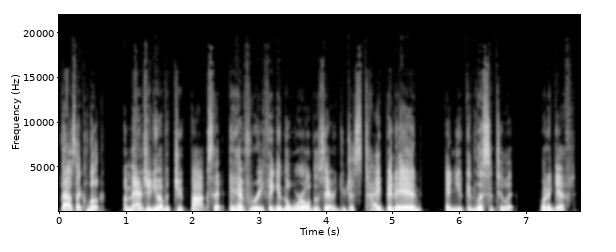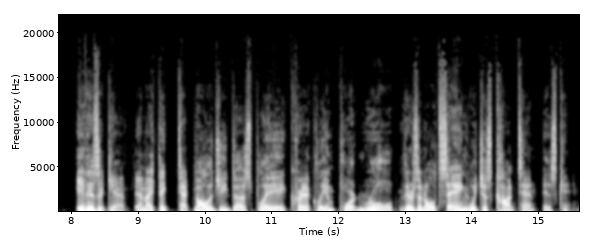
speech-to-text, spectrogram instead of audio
That I was like, look, imagine you have a jukebox that everything in the world is there. You just type it in and you can listen to it. What a gift. It is a gift, and I think technology does play a critically important role. There's an old saying, which is content is king.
